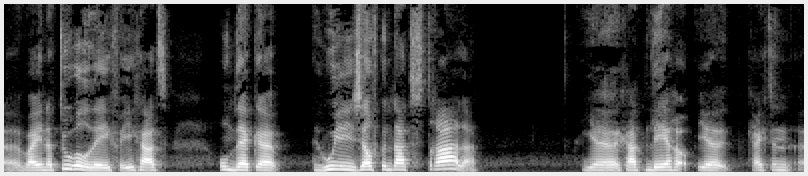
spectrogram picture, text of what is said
uh, waar je naartoe wil leven. Je gaat ontdekken hoe je jezelf kunt laten stralen. Je gaat leren, je krijgt een uh,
